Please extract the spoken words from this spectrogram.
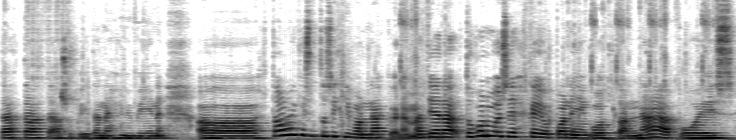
tätä, tää sopii tänne hyvin. Uh, tää on oikeesti tosi kivan näköinen. Mä en tiedä, tohon voisi ehkä jopa niinku ottaa nää pois.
